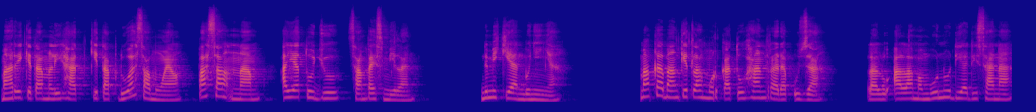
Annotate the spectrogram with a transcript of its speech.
Mari kita melihat kitab 2 Samuel pasal 6 ayat 7 sampai 9. Demikian bunyinya. Maka bangkitlah murka Tuhan terhadap Uza. Lalu Allah membunuh dia di sana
